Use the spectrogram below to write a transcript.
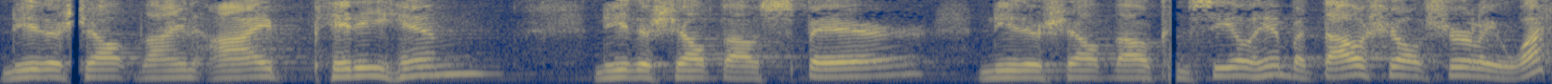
neither shalt thine eye pity him, neither shalt thou spare, neither shalt thou conceal him, but thou shalt surely what?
